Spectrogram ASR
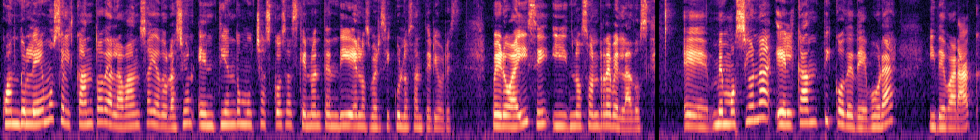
cuando leemos el canto de alabanza y adoración, entiendo muchas cosas que no entendí en los versículos anteriores, pero ahí sí, y no son revelados. Eh, me emociona el cántico de Débora y de Barak,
